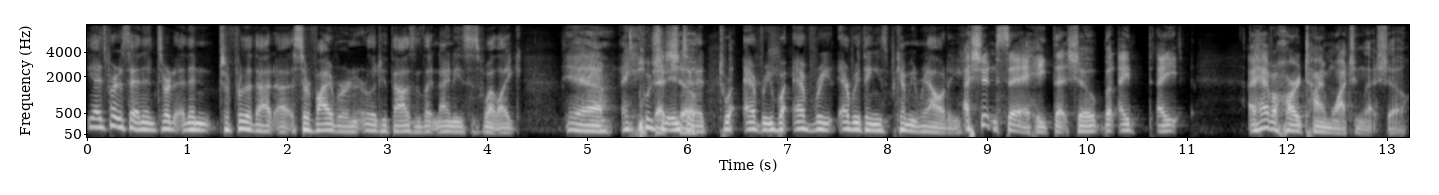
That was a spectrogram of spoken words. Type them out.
Yeah, it's fair to say. And then, sort and then to further that, uh, Survivor in the early 2000s, late 90s is what like Yeah, I hate push that it show. into it to where every every everything is becoming reality. I shouldn't say I hate that show, but I I I have a hard time watching that show.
